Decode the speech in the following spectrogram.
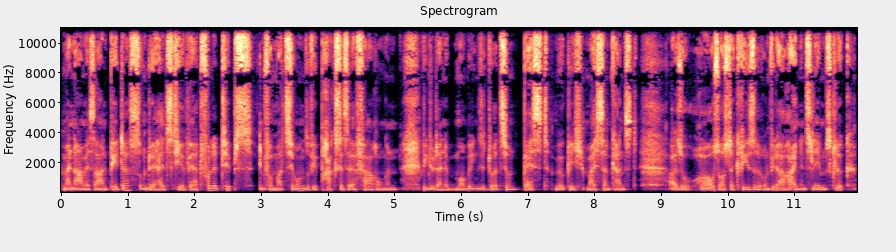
Mein Name ist Arne Peters und du erhältst hier wertvolle Tipps, Informationen sowie Praxiserfahrungen, wie du deine Mobbing-Situation bestmöglich meistern kannst. Also raus aus der Krise und wieder rein ins Lebensglück.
